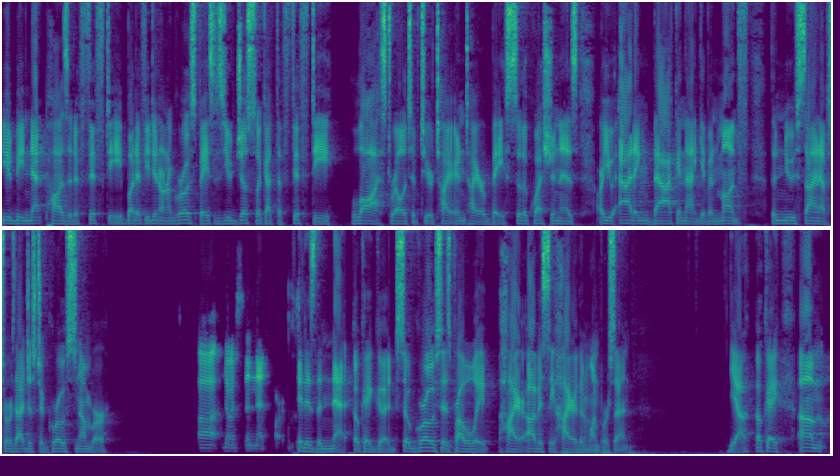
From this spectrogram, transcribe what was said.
you'd be net positive 50. But if you did it on a gross basis, you'd just look at the 50 lost relative to your entire entire base. So the question is, are you adding back in that given month the new signups, or is that just a gross number? Uh, no, it's the net part. It is the net. Okay, good. So gross is probably higher, obviously higher than one percent. Yeah. Okay. Um.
